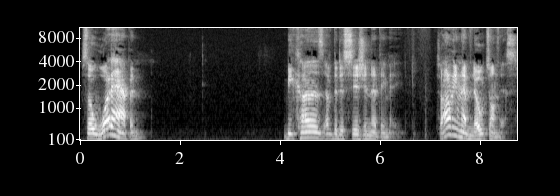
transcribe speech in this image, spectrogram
So what happened because of the decision that they made? So I don't even have notes on this.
